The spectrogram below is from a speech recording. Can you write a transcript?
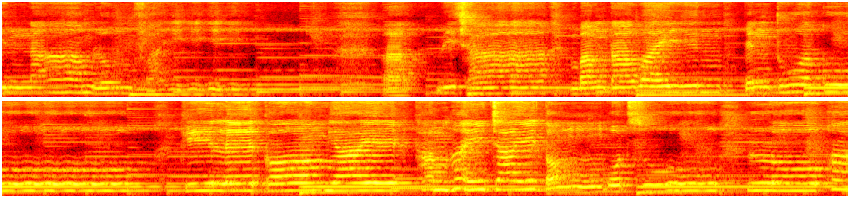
ดินน้ำลมไฟอวิชาบังตาไว้ยืนเป็นตัวกูกิเลสกองใหญ่ทำให้ใจต้องอดสู้โลภะ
